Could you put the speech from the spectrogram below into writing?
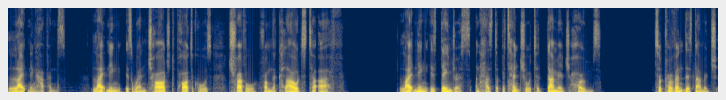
lightning happens. Lightning is when charged particles travel from the clouds to Earth. Lightning is dangerous and has the potential to damage homes. To prevent this damage,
